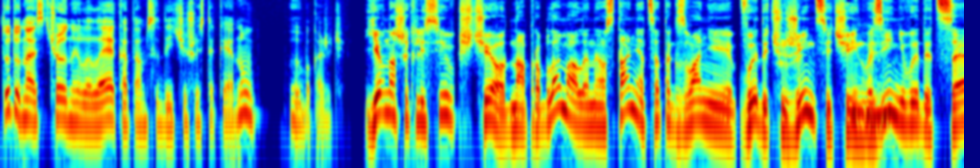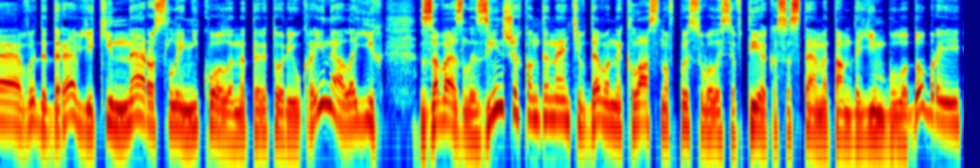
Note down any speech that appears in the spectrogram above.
тут у нас чорний лелека там сидить чи щось таке. Ну, грубо кажучи. Є в наших лісів ще одна проблема, але не остання. Це так звані види чужинці чи інвазійні види. Це види дерев, які не росли ніколи на території України, але їх завезли з інших континентів, де вони класно вписувалися в ті екосистеми, там де їм було добре, і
